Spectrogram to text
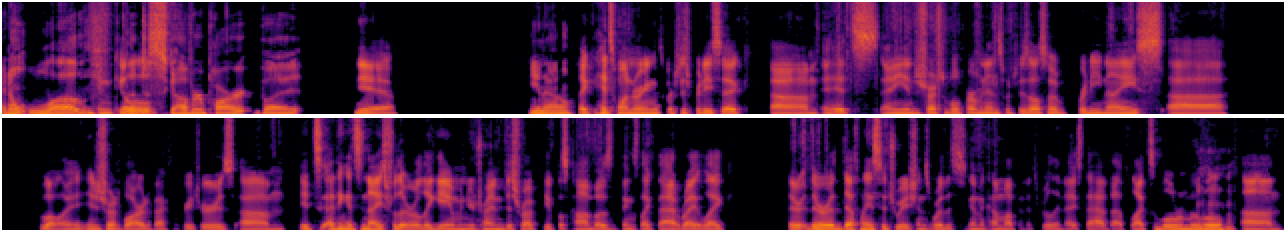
I don't love the discover part, but Yeah, you know, like hits one rings, which is pretty sick. Um, it hits any indestructible permanence, which is also pretty nice. Uh, well, indestructible artifacts and creatures. Um, it's I think it's nice for the early game when you're trying to disrupt people's combos and things like that, right? Like there there are definitely situations where this is going to come up, and it's really nice to have that flexible removal. Um,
